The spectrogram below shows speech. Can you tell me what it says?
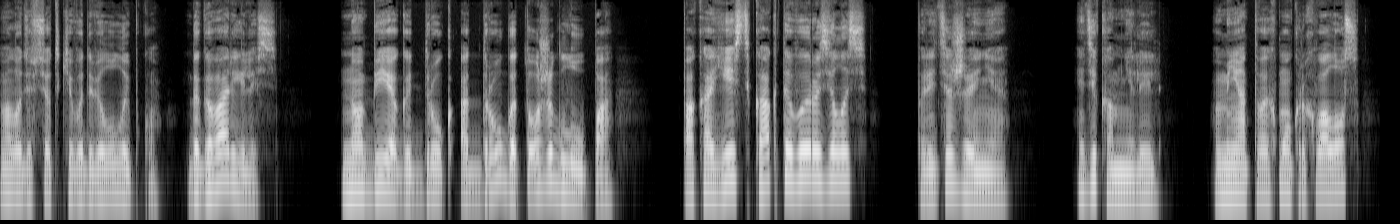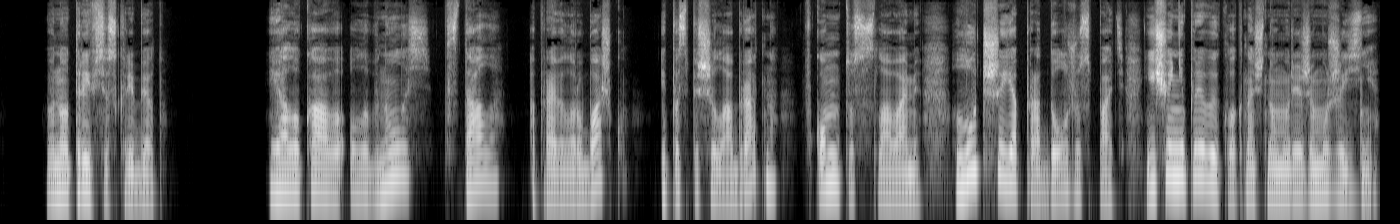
Володя все таки выдавил улыбку. Договорились. Но бегать друг от друга тоже глупо. Пока есть, как ты выразилась, притяжение. Иди ко мне, Лиль. У меня от твоих мокрых волос внутри все скребет. Я лукаво улыбнулась, встала, оправила рубашку и поспешила обратно в комнату со словами «Лучше я продолжу спать. Еще не привыкла к ночному режиму жизни,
